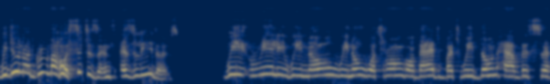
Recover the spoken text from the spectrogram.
we do not groom our citizens as leaders we really we know we know what's wrong or bad but we don't have this uh,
